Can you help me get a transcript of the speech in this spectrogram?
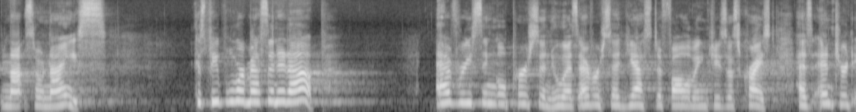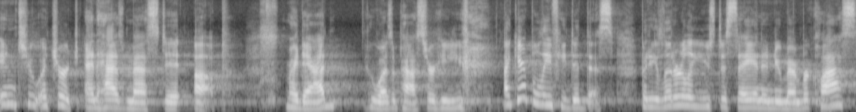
not so nice because people were messing it up. Every single person who has ever said yes to following Jesus Christ has entered into a church and has messed it up. My dad, who was a pastor, he I can't believe he did this, but he literally used to say in a new member class,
